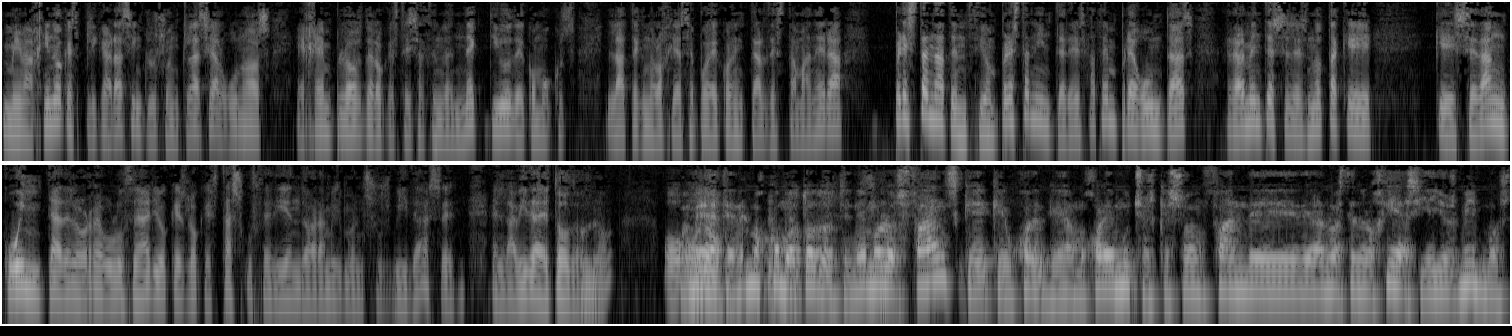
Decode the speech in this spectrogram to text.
me imagino que explicarás incluso en clase algunos ejemplos de lo que estáis haciendo en Nectiu, de cómo la tecnología se puede conectar de esta manera. Prestan atención, prestan interés, hacen preguntas, realmente se les nota que, que se dan cuenta de lo revolucionario que es lo que está sucediendo ahora mismo en sus vidas, en, la vida de todos, ¿no? O, pues mira, tenemos como todo, tenemos los fans, que, que, que, a lo mejor hay muchos que son fan de, las nuevas tecnologías y ellos mismos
